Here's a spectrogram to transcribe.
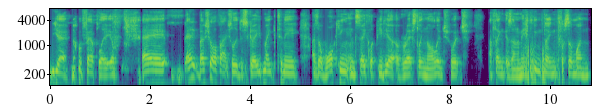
yeah, no fair play. Uh, Eric Bischoff actually described Mike Tenay as a walking encyclopedia of wrestling knowledge, which I think is an amazing thing for someone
